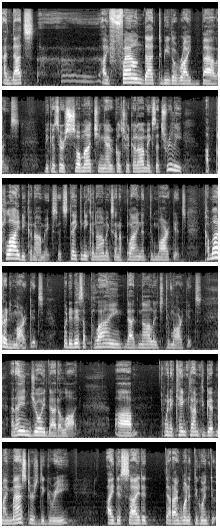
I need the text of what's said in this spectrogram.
and that's, uh, I found that to be the right balance because there's so much in agricultural economics that's really applied economics. It's taking economics and applying it to markets, commodity markets, but it is applying that knowledge to markets. And I enjoyed that a lot. Um, when it came time to get my master's degree, I decided that I wanted to go into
